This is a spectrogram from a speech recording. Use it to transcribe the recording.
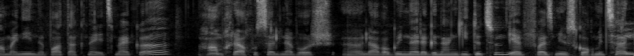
ամենի նպատակներից մեկը համ խրախուսելն է, որ լավագույնները գնան գիտություն եւ բայց մյուս կողմից էլ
